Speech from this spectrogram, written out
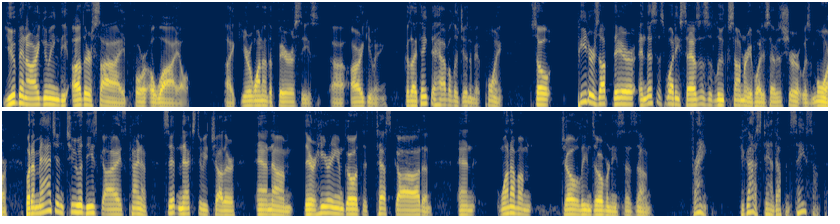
you've been arguing the other side for a while. Like you're one of the Pharisees uh, arguing, because I think they have a legitimate point. So Peter's up there, and this is what he says. This is Luke's summary of what he says. I was sure it was more. But imagine two of these guys kind of sitting next to each other, and um, they're hearing him go to test God, and, and one of them Joe leans over and he says, um, Frank, you got to stand up and say something.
